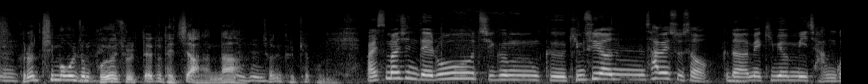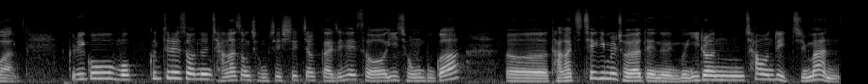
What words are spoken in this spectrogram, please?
예. 그런 팀워크를 좀 보여줄 때도 됐지 않았나 저는 그렇게 봅니다. 말씀하신 대로 지금 그 김수현 사회수석 그 다음에 김현미 장관 그리고 뭐 큰 틀에서는 장하성 정책실장까지 해서 이 정부가 어, 다 같이 책임을 져야 되는 뭐 이런 차원도 있지만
